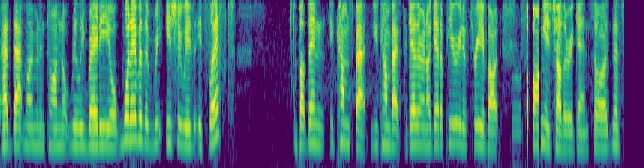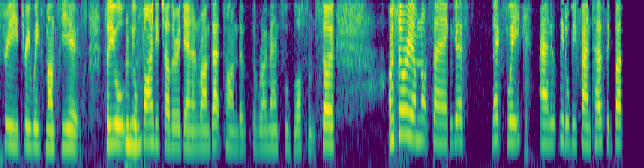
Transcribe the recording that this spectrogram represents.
at that moment in time not really ready, or whatever the re- issue is, it's left but then it comes back. You come back together, and I get a period of three about finding each other again. So that's three three weeks, months, years. So you'll Mhm. you'll find each other again, and around that time, the the romance will blossom. So I'm sorry, I'm not saying yes next week, and it, it'll be fantastic. But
